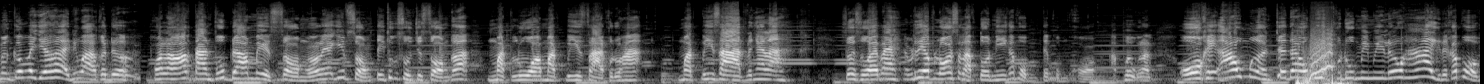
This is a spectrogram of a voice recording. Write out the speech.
มันก็ไม่เยอะอะไหร่นี่หว่าคนเดิมพอเราอัพตันปุ๊บดาเมจสองระยะยี่สิบสองตีทุก 0.2 ก็หมัดรัวหมัดปีศาจคุณดูฮะหมัดปีศาจเป็นไงล่ะ สวยๆไปเรียบร้อยสลับตัวนี้ครับผม แต่ผมขออัพเพิ่มกันโอเคเอาเหมือนจะเดาผิดดูมีมีเลเวลห้าอีกนะครับผม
